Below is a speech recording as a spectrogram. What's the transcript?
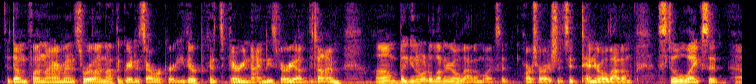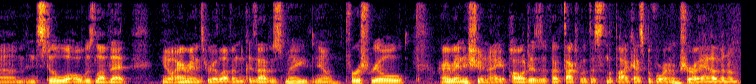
It's a dumb fun Iron Man storyline. Not the greatest artwork either because it's very '90s, very of the time. Um, but you know what? 11 year old Adam likes it. Or sorry, I should say 10 year old Adam still likes it um, and still will always love that, you know, Iron Man 311 because that was my, you know, first real Iron Man issue. And I apologize if I've talked about this in the podcast before, and I'm sure I have, and I'm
